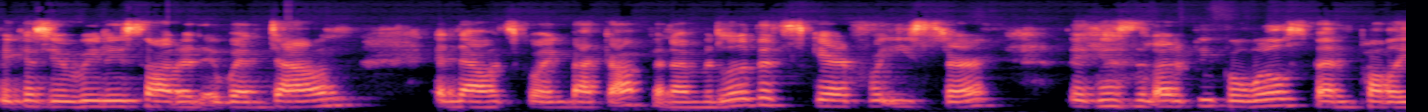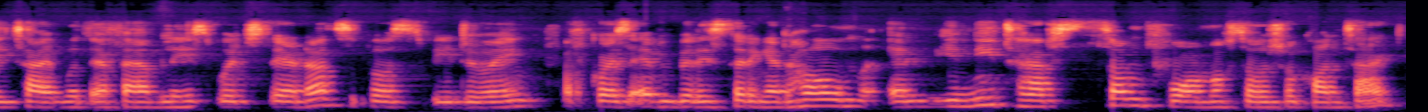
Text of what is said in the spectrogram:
because you really saw that it went down and now it's going back up and I'm a little bit scared for Easter because a lot of people will spend probably time with their families which they're not supposed to be doing. Of course everybody's sitting at home and you need to have some form of social contact.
